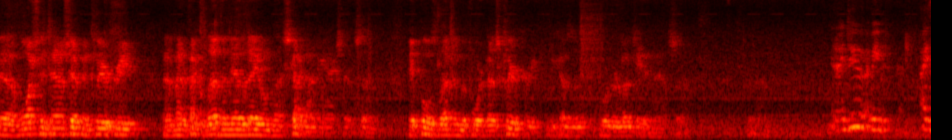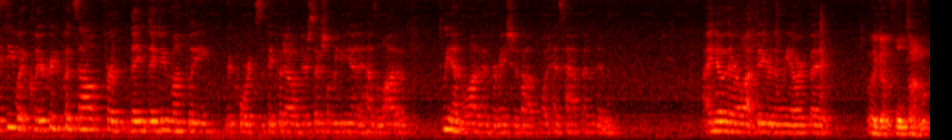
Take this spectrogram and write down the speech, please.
uh, Washington Township, and Clear Creek. Uh, matter of fact, Lebanon the other day on the skydiving accident, so it pulls Lebanon before it does Clear Creek because of where they're located now, so. And I do, I mean, I see what Clear Creek puts out for, they, they do monthly reports that they put out on their social media, and it has a lot of, to me, it has a lot of information about what has happened, and I know they're a lot bigger than we are, but, They got a full-time,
